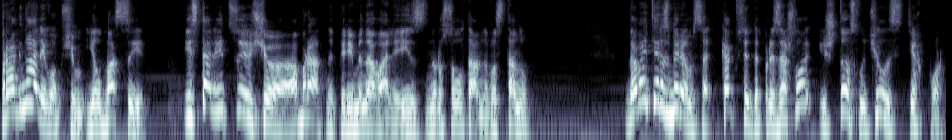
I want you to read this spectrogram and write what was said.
Прогнали, в общем, елбасы. И столицу еще обратно переименовали из Нурсултана в Астану. Давайте разберемся, как все это произошло и что случилось с тех пор.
